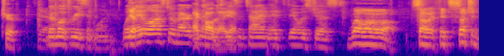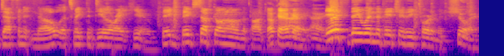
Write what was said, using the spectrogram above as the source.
True. Yeah. the most recent one. When Yep. they lost to American, I that called most that, yeah. recent time, it it was just. Whoa, whoa, whoa, whoa. So if it's such a definite no, let's make the deal right here. Big, big stuff going on in the podcast. Okay. All Okay. right, all right. If they win the Patriot League tournament sure.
